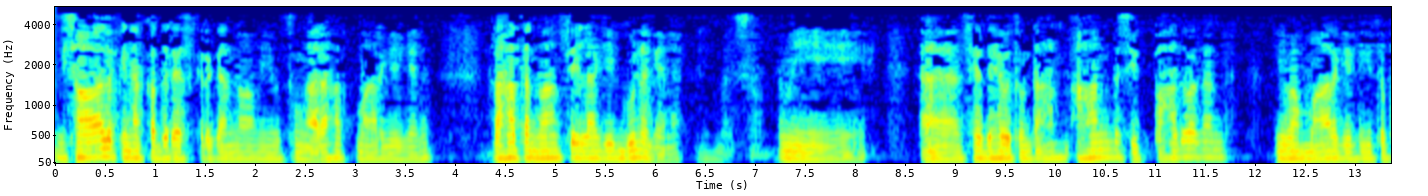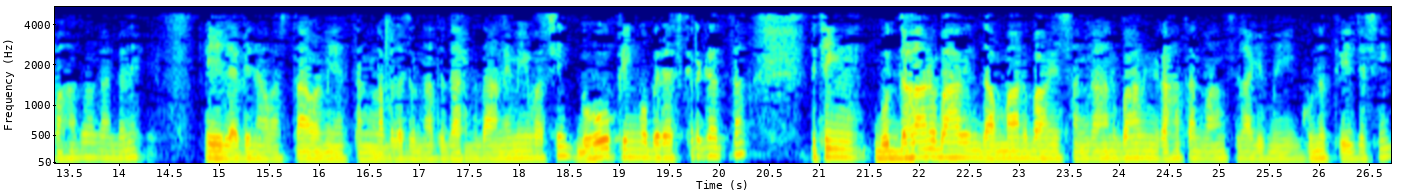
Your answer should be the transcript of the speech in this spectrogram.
විශාල පිනක් අද රැස් කරගන්නවා මේ උතුම් අරහත් මාර්ගය ගැන රහතන් වහන්සේලාගේ ගුණ ගැන මේ සදහැවතුන්ට අහන්න සිත් පහදවා ගන්න නිවන් මාර්ගයේ දීත පහදවා ගන්නනේ ඒ ලැබෙන අවස්ථාව මේ නැත්තම් ලැබලා දුන්නාද ධර්ම දානමේ වශයෙන් බොහෝ පින් ඔබ රැස් කරගත්තා. ඉතින් බුද්ධානුභාවයෙන් ධම්මානුභාවයෙන් සංඝානුභාවයෙන් රහතන් වහන්සේලාගේ මේ ගුණ තේජසින්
